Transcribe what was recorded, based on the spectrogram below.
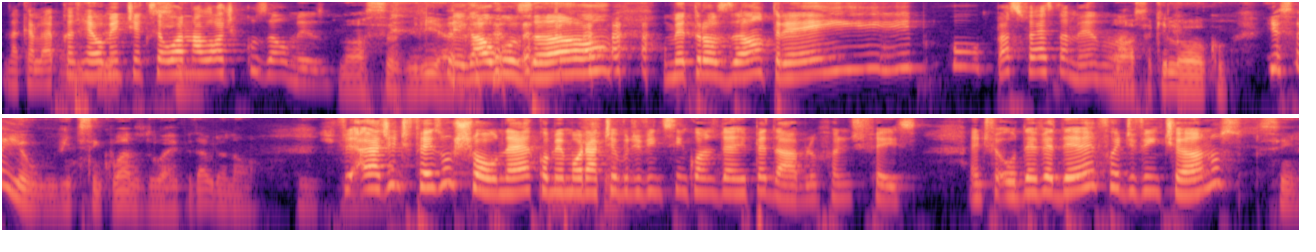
Naquela época realmente tinha que ser o Sim. analógicozão mesmo. Nossa, miliano. Pegar o busão, o metrozão, o trem e ir pro, pras festas mesmo. lá. Nossa, que louco. Ia sair o 25 anos do RPW ou não? Gente, A gente fez um show, né? Comemorativo de 25 anos do RPW. A gente fez. Gente fe- O DVD foi de 20 anos. Sim.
